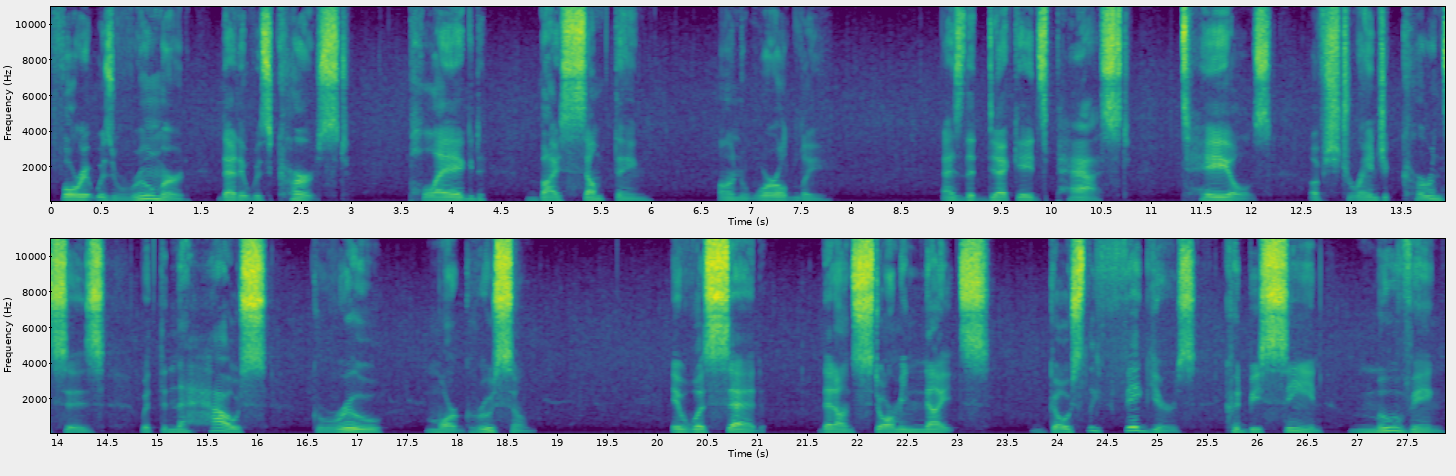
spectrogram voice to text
for it was rumored that it was cursed, plagued by something unworldly. As the decades passed, tales of strange occurrences within the house grew more gruesome. It was said that on stormy nights, ghostly figures could be seen moving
